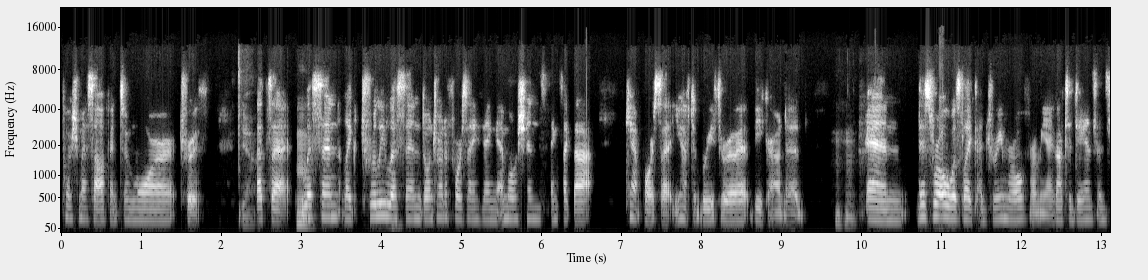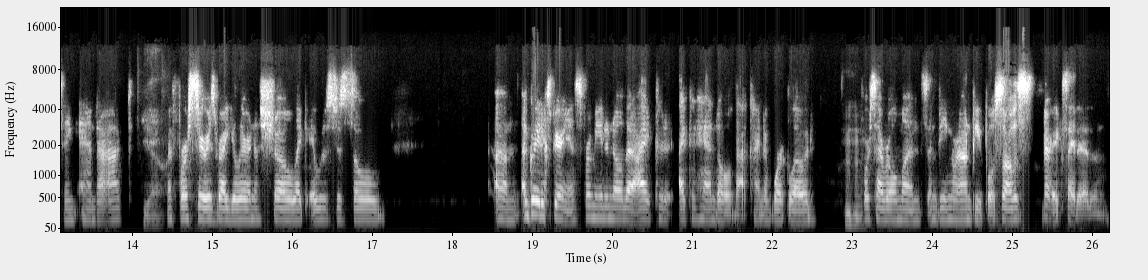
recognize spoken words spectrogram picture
push myself into more truth. Yeah. That's it. Mm. listen like truly listen. Don't try to force anything emotions things like that. Can't force it. You have to breathe through it. Be grounded Mhm. and this role was like a dream role for me i got to dance and sing and act yeah my first series regular in a show like it was just so um, a great experience for me to know that i could i could handle that kind of workload Mhm. for several months and being around people so i was very excited and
